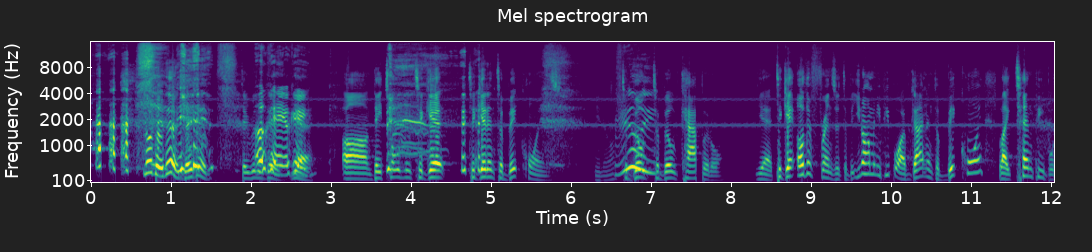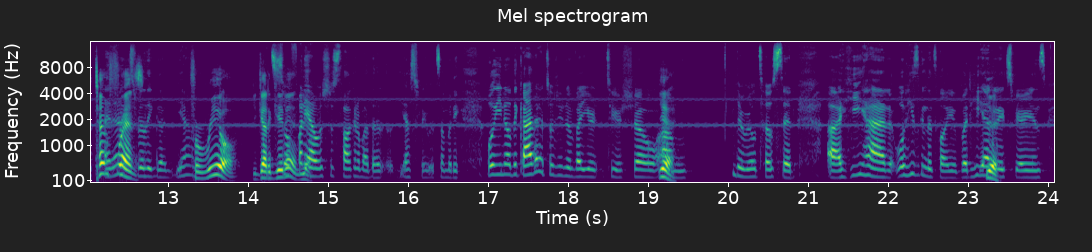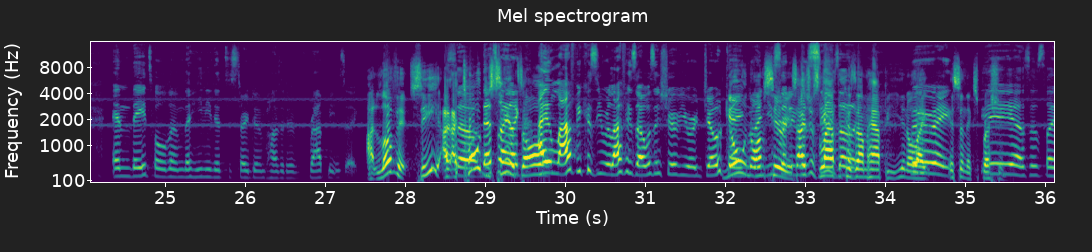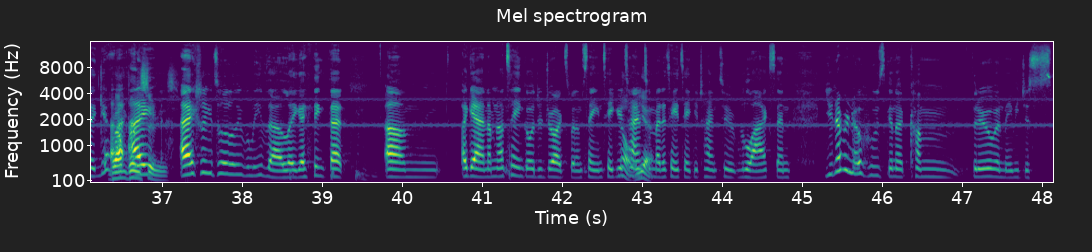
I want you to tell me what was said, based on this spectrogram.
no, they did. They did. They really Okay, did. okay. Okay. Yeah. Um, they told me to get to get into bitcoins. You know, to build to build capital. Yeah, to get other friends into. Bi- You know how many people I've gotten into Bitcoin? Like ten people, ten I know, friends. It's really good. Yeah. For real, you got to get so in. funny. yeah. I was just talking about that yesterday with somebody. Well, you know, the guy that I told you to invite your, to your show, Yeah. um, the real toasted. Uh, he had. Well, he's gonna tell you, but he had Yeah. an experience, and they told him that he needed to start doing positive rap music. I love it. See, I, I So told you. See, why, it's all. I laughed because you were laughing, so I wasn't sure if you were joking. no, no, I'm serious. I just laugh because like, I'm happy. You know, Right, like right. it's an expression. Yeah, yeah, yeah. So it's like, yeah, But I'm very I, serious. I actually totally believe that. Like, I think that, um, again, I'm not saying go do drugs, but I'm saying take your No, time yeah. to meditate, take your time to relax, and you never know who's gonna come through and maybe just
